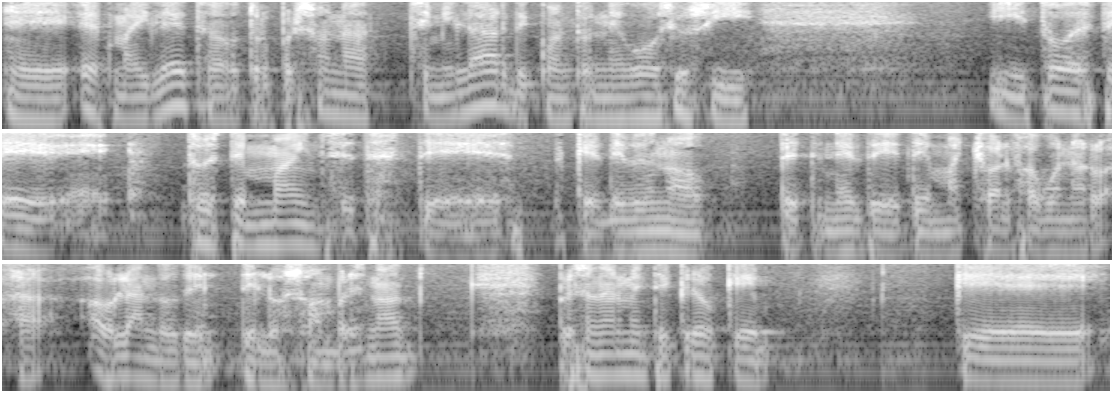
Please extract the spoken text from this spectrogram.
Eh, Ed Milet, otra persona similar de cuanto a negocios y, y todo este todo este mindset de que debe uno de tener de, macho alfa bueno hablando de, los hombres no personalmente creo que que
